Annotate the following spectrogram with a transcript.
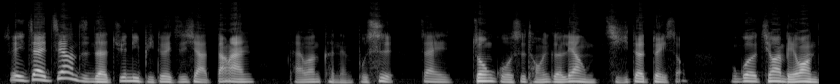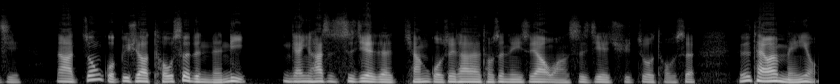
所以在这样子的军力比对之下，当然台湾可能不是在中国是同一个量级的对手。不过千万别忘记，那中国必须要投射的能力，应该因为它是世界的强国，所以它的投射能力是要往世界去做投射。可是台湾没有，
